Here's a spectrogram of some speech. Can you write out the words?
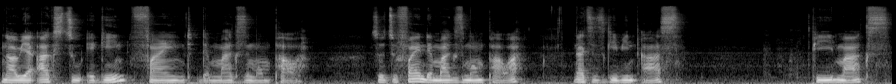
Now we are asked to again find the maximum power. So to find the maximum power, that is giving us P max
